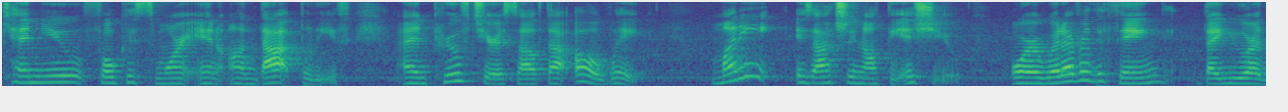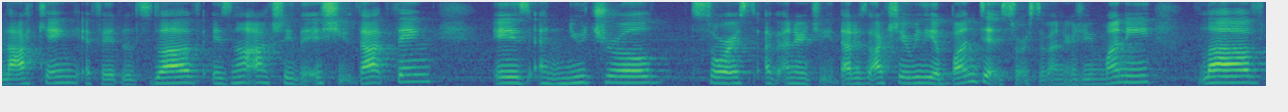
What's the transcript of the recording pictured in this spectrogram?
Can you focus more in on that belief and prove to yourself that, oh, wait, money is actually not the issue? Or whatever the thing that you are lacking, if it is love, is not actually the issue. That thing is a neutral source of energy. That is actually a really abundant source of energy. Money, love,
